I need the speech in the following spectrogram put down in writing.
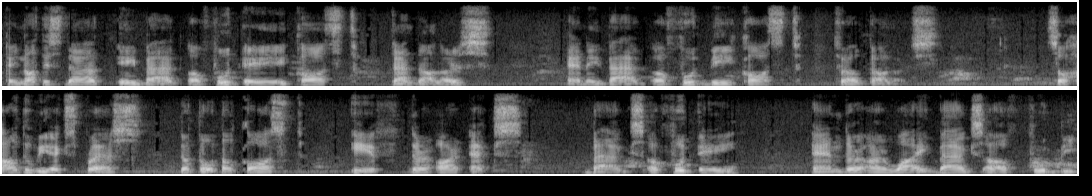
Okay, notice that a bag of food A costs $10 and a bag of food B costs $12. So how do we express the total cost if there are X bags of food A and there are Y bags of food B.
